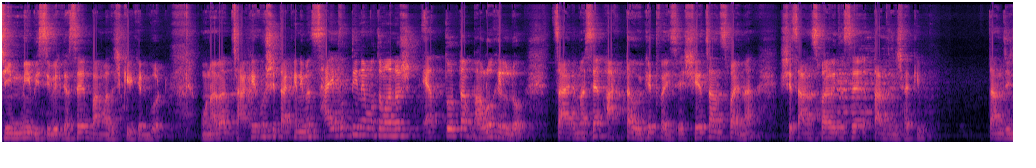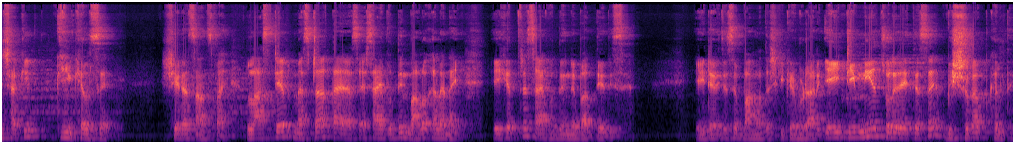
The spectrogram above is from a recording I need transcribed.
জিম্মি বিসিবির কাছে বাংলাদেশ ক্রিকেট বোর্ড। ওনারা যাকে খুশি তাকে নেবেন। সাইফুদ্দিনের মতো মানুষ এতটা ভালো খেললো, চার মাসে আটটা উইকেট পাইছে, সে চান্স পায় না। সে চান্স পায় হইতেছে তানজিন সাকিব। তানজিন সাকিব কি খেলছে? সেটা চান্স পায়। লাস্টের ম্যাচটা তাই সাইফুদ্দিন ভালো খেলে নাই। এই ক্ষেত্রে সাইফুদ্দিনের বাদ দিয়ে দিছে। এইটা হইতেছে বাংলাদেশ ক্রিকেট বোর্ড। আর এই টিম নিয়ে চলে যাইতেছে বিশ্বকাপ খেলতে।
